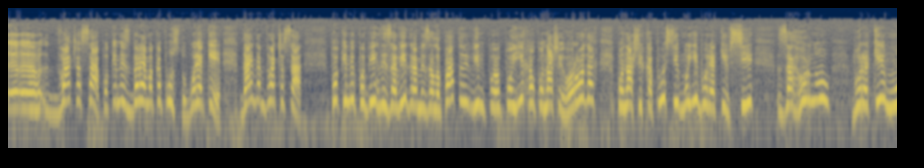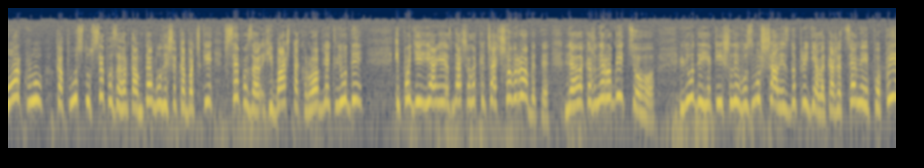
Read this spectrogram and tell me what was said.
е, е, два часа, поки ми зберемо капусту, буряки, дай нам два часа. Поки ми побігли за відрами, за лопатою, він поїхав по наших городах, по нашій капусті. Мої буряки всі загорнув. Буряки, моркву, капусту, все позагортав. Там були ще кабачки, все поза... Хіба ж так роблять люди? І поді я почала кричати, що ви робите? Я кажу, не робіть цього. Люди, які йшли, возмущались до приділа, каже, це не попи,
